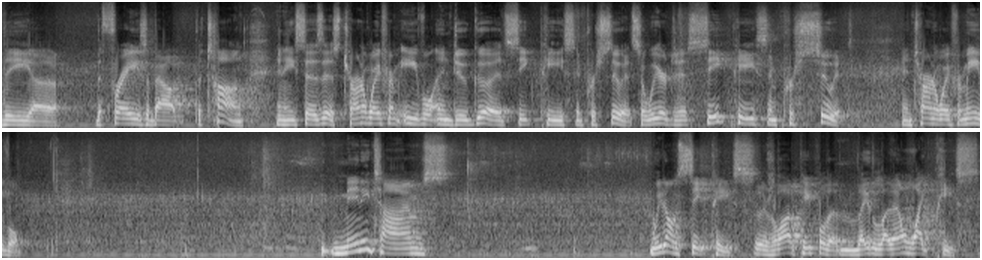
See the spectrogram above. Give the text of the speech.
the, uh, the phrase about the tongue, and he says this: turn away from evil and do good. Seek peace and pursue it. So we are to seek peace and pursue it, and turn away from evil. Many times we don't seek peace. There's a lot of people that they, they don't like peace.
